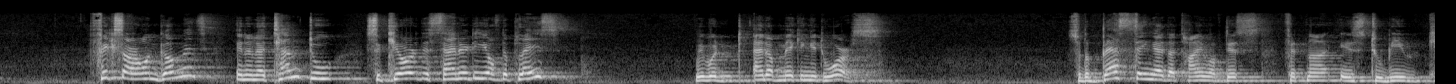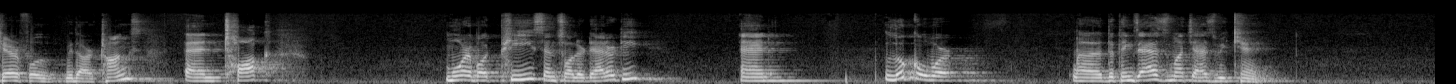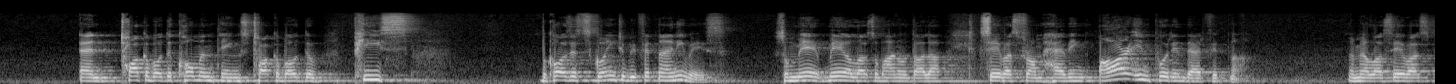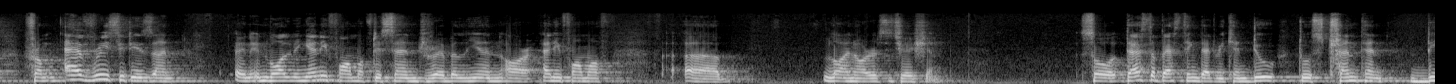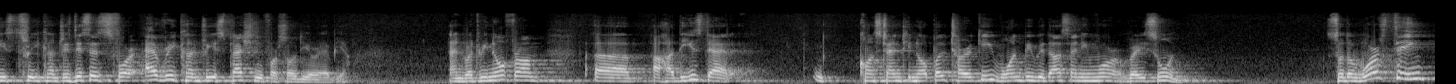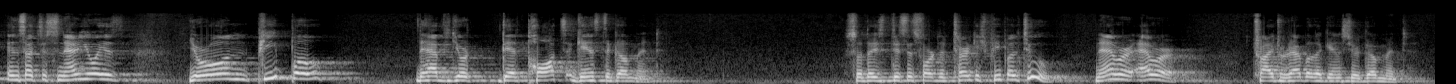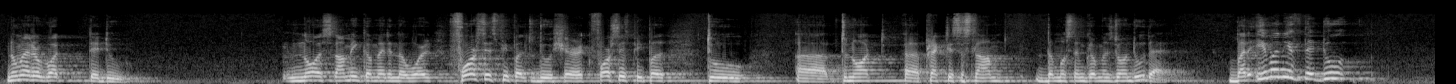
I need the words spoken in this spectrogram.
fix our own governments, in an attempt to secure the sanity of the place, we would end up making it worse. So the best thing at the time of this fitna is to be careful with our tongues and talk more about peace and solidarity and look over uh, the things as much as we can and talk about the common things, talk about the peace because it's going to be fitna anyways. So may, may Allah subhanahu wa ta'ala save us from having our input in that fitna. And may Allah save us from every citizen in involving any form of dissent, rebellion, or any form of uh, law and order situation. So that's the best thing that we can do to strengthen these three countries. This is for every country, especially for Saudi Arabia. And what we know from uh, a hadith that Constantinople, Turkey won't be with us anymore very soon. So the worst thing in such a scenario is your own people, they have your, their thoughts against the government. So this, this is for the Turkish people too. Never ever try to rebel against your government, no matter what they do. No Islamic government in the world forces people to do shirk, forces people to uh, do not uh, practice Islam, the Muslim governments don't do that. But even if they do,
